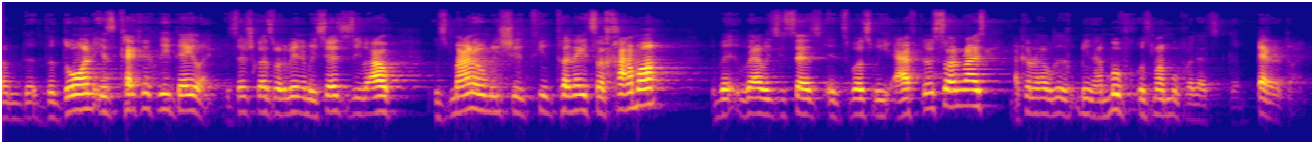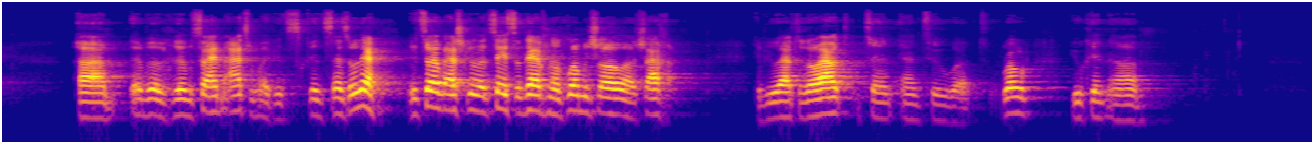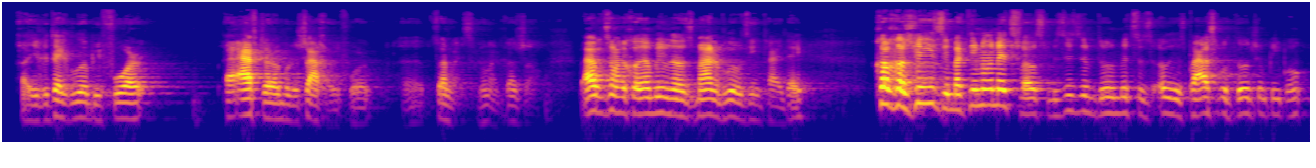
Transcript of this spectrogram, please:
from the, the dawn is technically daylight. It says he says it's supposed to be after sunrise. I can mean i move that's the better time. Um like it says over there it's let's say so shacha. If you have to go out to, and to uh, road you can um uh, you can take a little before uh, after the shacha before uh, sunrise come to call him even though it's man of blue the entire day Kokos Maktim the mitzvahs, mitzvahs doing mitzvahs as early as possible, diligent people.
